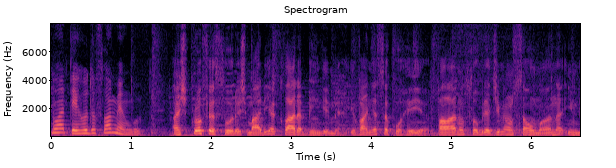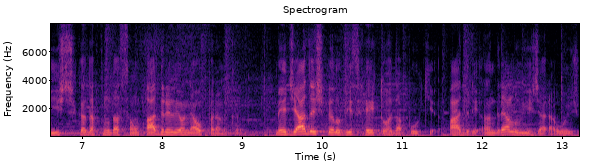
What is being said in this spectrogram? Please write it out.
no Aterro do Flamengo. As professoras Maria Clara Bingemer e Vanessa Correia falaram sobre a dimensão humana e mística da Fundação Padre Leonel Franca. Mediadas pelo vice-reitor da PUC, Padre André Luiz de Araújo,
